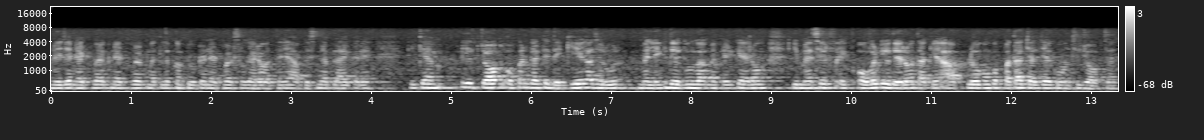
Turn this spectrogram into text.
मैनेजर नेटवर्क नेटवर्क मतलब कंप्यूटर नेटवर्क्स वगैरह होते हैं, आप इसमें अप्लाई करें, ठीक है। ये जॉब ओपन करके देखिएगा ज़रूर, मैं लिंक दे दूँगा, मैं फिर कह रहा हूँ कि मैं सिर्फ़ एक ओवरव्यू दे रहा हूँ ताकि आप लोगों को पता चल जाए कौन सी जॉब्स हैं।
